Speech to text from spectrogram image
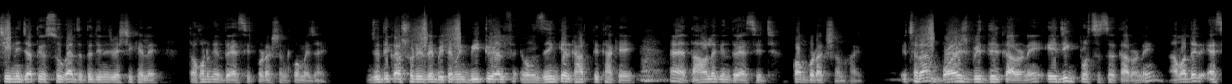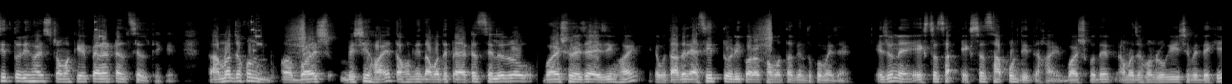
চিনি জাতীয় সুগার জাতীয় জিনিস বেশি খেলে, তখন কিন্তু অ্যাসিড প্রোডাকশন কমে যায়। যদি কারও শরীরে ভিটামিন বি টুয়েলভ এবং জিঙ্কের ঘাটতি থাকে হ্যাঁ তাহলে কিন্তু অ্যাসিড কম প্রোডাকশন হয়। এছাড়া বয়স বৃদ্ধির কারণে এজিং প্রসেসের কারণে আমাদের অ্যাসিড তৈরি হয় স্টমাকের প্যারাটাল সেল থেকে। তো আমরা যখন বয়স বেশি হয়, তখন কিন্তু আমাদের প্যারাটাল সেলেরও বয়স হয়ে যায় এজিং হয় এবং তাদের অ্যাসিড তৈরি করার ক্ষমতা কিন্তু কমে যায়। এই জন্য এক্সট্রা এক্সট্রা সাপোর্ট দিতে হয়। বয়স্কদের আমরা যখন রোগী হিসেবে দেখি,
